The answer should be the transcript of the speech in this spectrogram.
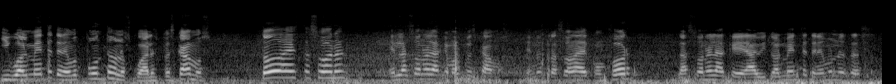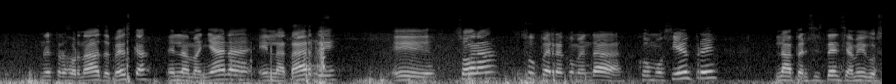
igualmente tenemos puntos en los cuales pescamos. Toda esta zona es la zona en la que más pescamos, es nuestra zona de confort, la zona en la que habitualmente tenemos nuestras, nuestras jornadas de pesca, en la mañana, en la tarde, eh, zona súper recomendada. Como siempre, la persistencia, amigos.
